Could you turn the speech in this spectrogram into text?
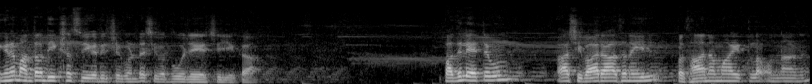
ഇങ്ങനെ മന്ത്രദീക്ഷ സ്വീകരിച്ചുകൊണ്ട് ശിവപൂജയെ ചെയ്യുക. അപ്പം അതിലേറ്റവും ആ ശിവാരാധനയിൽ പ്രധാനമായിട്ടുള്ള ഒന്നാണ്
